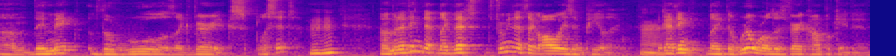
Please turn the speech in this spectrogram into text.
um, they make the rules like very explicit. Mm-hmm. Um, and I think that like that's for me that's like always appealing. Like I think like the real world is very complicated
